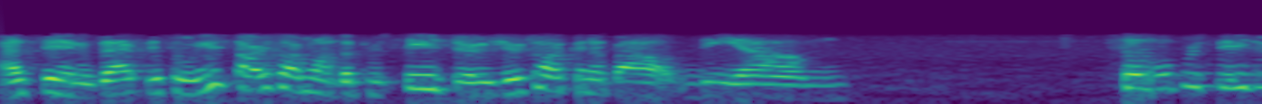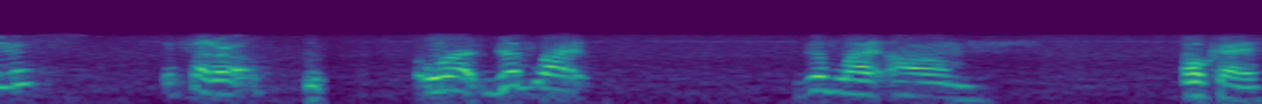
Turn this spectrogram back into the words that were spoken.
I see exactly. So when you start talking about the procedures, you're talking about the um, civil procedures, the federal. Well, just like, just like, um, okay.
